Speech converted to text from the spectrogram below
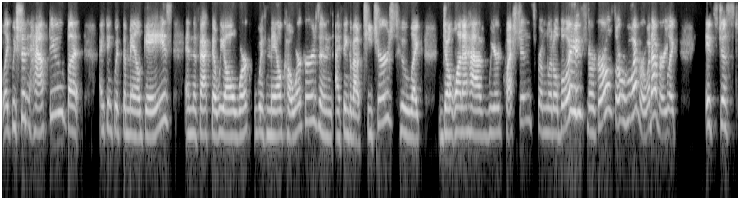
like we shouldn't have to but I think with the male gaze and the fact that we all work with male coworkers and I think about teachers who like don't want to have weird questions from little boys or girls or whoever, whatever. Like it's just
